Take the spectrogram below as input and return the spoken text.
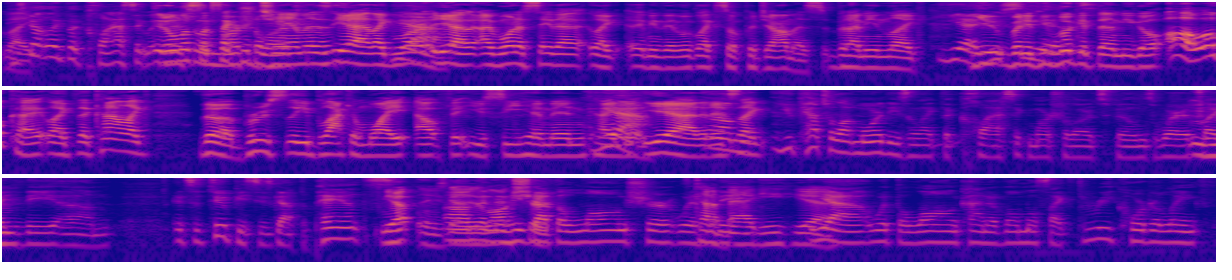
like got like the classic. it almost looks like traditional martial arts pajamas. Yeah, like yeah, Yeah. yeah. I want to say that. Like I mean, they look like silk pajamas, but I mean like Yeah, You, you but if you look at them, you go, oh, okay. Like the kind of like the Bruce Lee black and white outfit you see him in, kind of. Yeah, that it's Um, like you catch a lot more of these in like the classic martial arts films where it's Mm-hmm. like the um, it's a two piece. He's got the pants. yep, and he's got Um, and long then he's shirt, got the long shirt with kind of the, baggy. Yeah, Yeah, with the long kind of almost like three quarter length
